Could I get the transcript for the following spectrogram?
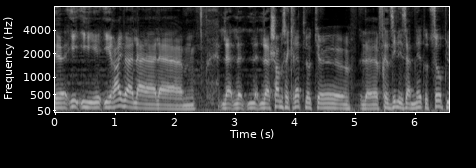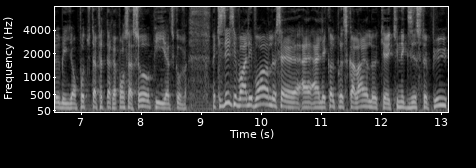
euh, ils, ils- ils rêvent à la, chambre secrète, là, que le Freddy les amenait, tout ça, puis là, ben, ils n'ont pas tout à fait de réponse à ça, puis en tout. Fait qu'ils se disent qu'ils vont aller voir, là, à, à l'école préscolaire, qui n'existe plus.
